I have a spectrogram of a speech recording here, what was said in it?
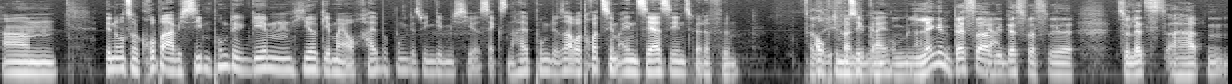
Ähm, in unserer Gruppe habe ich sieben Punkte gegeben. Hier geben wir ja auch halbe Punkte, deswegen gebe ich hier sechseinhalb Punkte. Ist aber trotzdem ein sehr sehenswerter Film. Also Auch ich die fand Musik ihn geil. Um, um Längen besser Ja. wie das, was wir zuletzt hatten.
